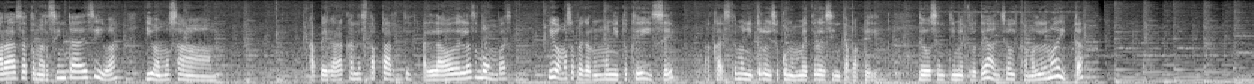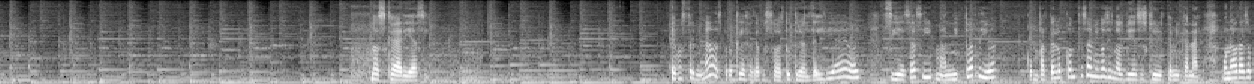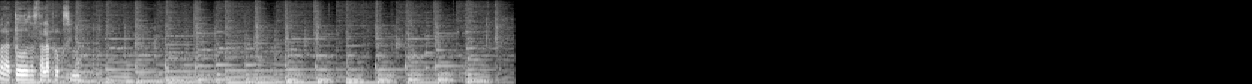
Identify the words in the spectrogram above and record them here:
Ahora vas a tomar cinta adhesiva y vamos a, a pegar acá en esta parte, al lado de las bombas, y vamos a pegar un moñito que hice. Acá este moñito lo hice con un metro de cinta papel de 2 centímetros de ancha. Ubicamos la almohadita. Nos quedaría así. Hemos terminado. Espero que les haya gustado el tutorial del día de hoy. Si es así, manito arriba, compártelo con tus amigos y no olvides suscribirte a mi canal. Un abrazo para todos, hasta la próxima.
